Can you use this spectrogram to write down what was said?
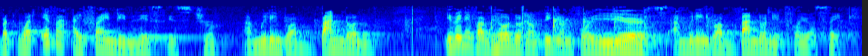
But whatever I find in this is true. I'm willing to abandon, even if I've held an opinion for years, I'm willing to abandon it for your sake.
